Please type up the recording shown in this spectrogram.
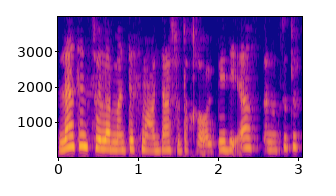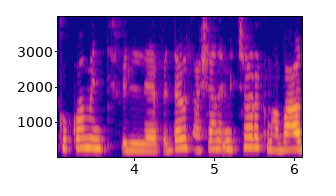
لا تنسوا لما تسمعوا الدرس وتقرأوا ال PDF إنه تتركوا comment في في الدرس عشان نتشارك مع بعض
